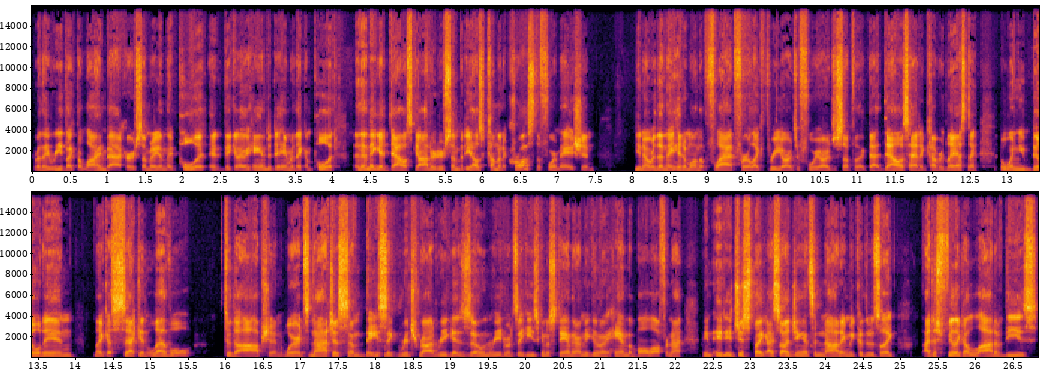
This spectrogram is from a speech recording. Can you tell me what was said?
where they read like the linebacker or somebody and they pull it and they can either hand it to him or they can pull it. And then they get Dallas Goedert or somebody else coming across the formation, you know, or then they hit him on the flat for like three yards or four yards or something like that. Dallas had it covered last night. But when you build in like a second level to the option where it's not just some basic Rich Rodriguez zone read where it's like he's going to stand there, I'm going to hand the ball off or not. I mean, it, it just like I saw Jansen nodding because it was like I just feel like a lot of these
